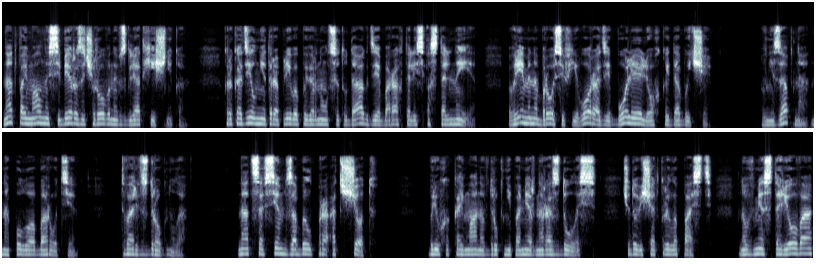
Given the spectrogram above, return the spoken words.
Над поймал на себе разочарованный взгляд хищника. Крокодил неторопливо повернулся туда, где барахтались остальные, временно бросив его ради более легкой добычи. Внезапно, на полуобороте, тварь вздрогнула. Над совсем забыл про отсчет — Брюхо каймана вдруг непомерно раздулось. Чудовище открыло пасть, но вместо рева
